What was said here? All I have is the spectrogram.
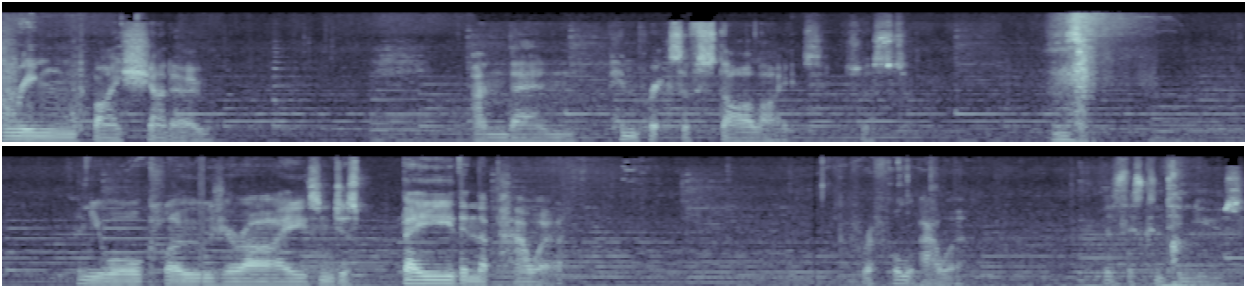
ringed by shadow, and then pinpricks of starlight, just and you all close your eyes and just bathe in the power for a full hour as this continues.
